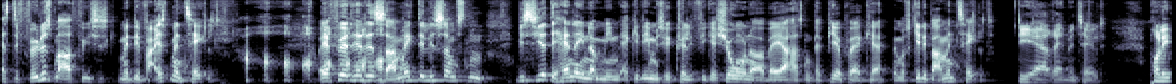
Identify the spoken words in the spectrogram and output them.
Altså, det føles meget fysisk, men det er faktisk mentalt. Og jeg føler, det her det er samme, ikke? Det er ligesom sådan, vi siger, at det handler egentlig om mine akademiske kvalifikationer, og hvad jeg har sådan papir på, jeg kan, men måske er det bare mentalt. Det er rent mentalt. Prøv lige.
